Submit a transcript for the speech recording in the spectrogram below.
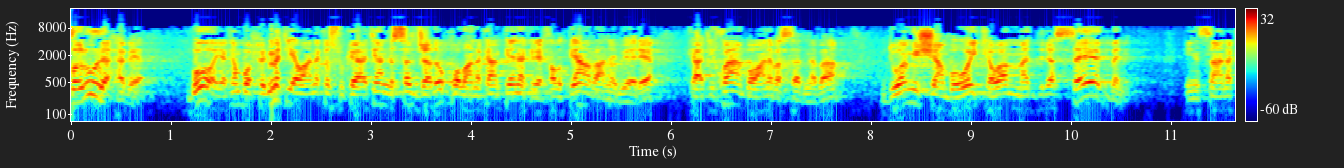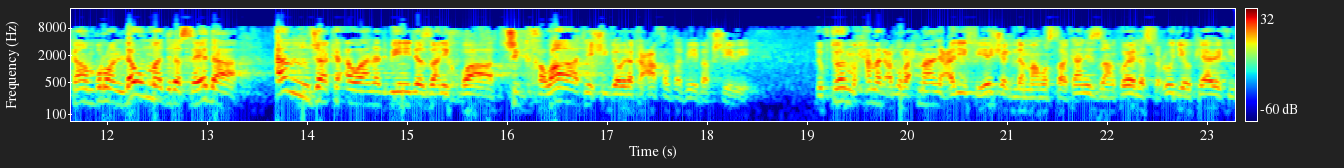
ضرورە هەبێ بۆ؟ یەکەم بۆ حورمەتی ئەوانە کە سوکایەتیان لەسەر جادە و کۆڵانەکان پێ نەکرێ خەڵک پێیان ڕانەبوێرێ کاتی خۆیان بەوانە بەسەر نەبا دووەمیشیان بۆ ئەوەی کەوا مەدرەسەیەک بن ئینسانەکان بڕۆن لەو مەدرەسەیەدا ئەمجا کە ئەوانت بینی دەزانی خوا چ خەڵاتێکی گەورە کە عەقڵتە پێی بەخشیوی دکتۆر محەممەد عەبدوڕەحمان عەریفی یەکێک لە مامۆستاکانی زانکۆیە لە سعودیە و پیاوێکی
